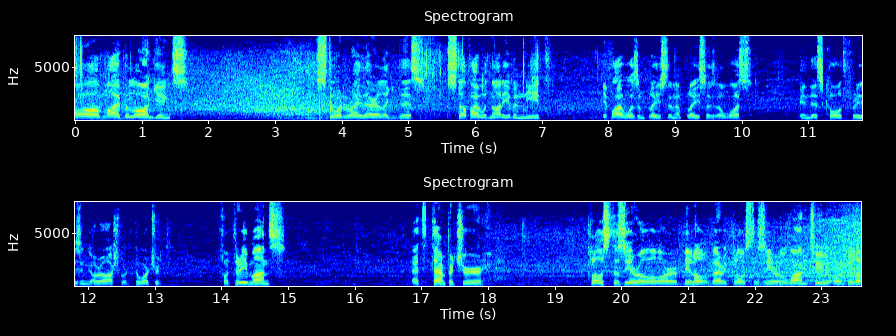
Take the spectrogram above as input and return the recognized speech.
uh, all my belongings stored right there like this. Stuff I would not even need if I wasn't placed in a place as I was in this cold freezing garage were tortured for three months at temperature close to zero or below, very close to zero, one, two or below.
